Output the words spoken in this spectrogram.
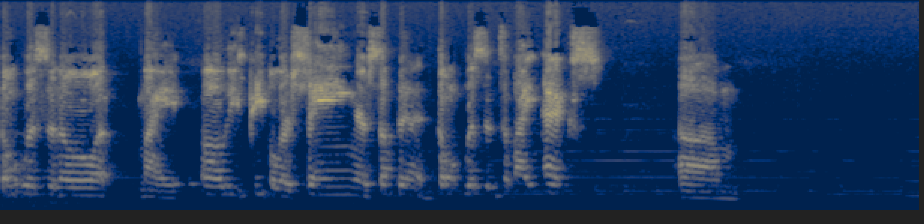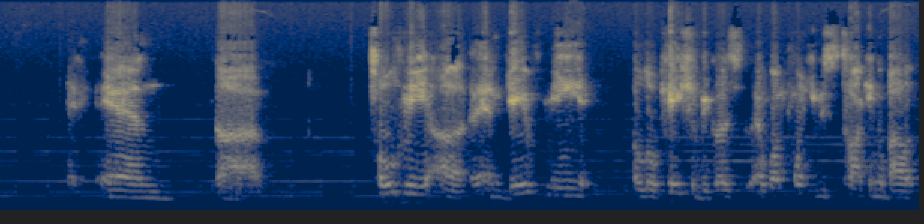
don't listen to what my all these people are saying or something, and don't listen to my ex. Um, and uh, told me uh, and gave me a location because at one point he was talking about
